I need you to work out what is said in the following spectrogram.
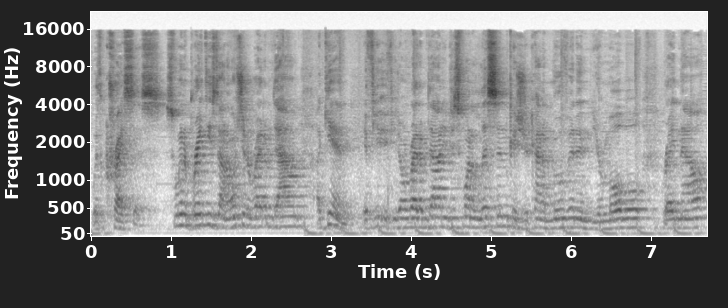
with crisis. So we're gonna break these down. I want you to write them down. Again, if you, if you don't write them down, you just wanna listen because you're kind of moving and you're mobile right now,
